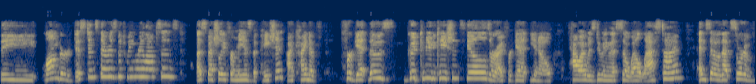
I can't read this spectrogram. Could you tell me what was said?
the longer distance there is between relapses, especially for me as the patient, I kind of forget those good communication skills or I forget, you know, how I was doing this so well last time. And so that's sort of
